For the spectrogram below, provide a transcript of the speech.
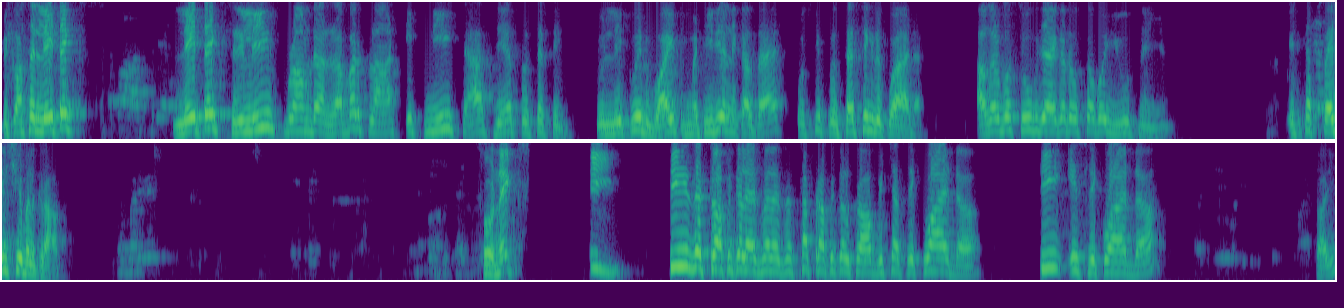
because the latex latex released from the rubber plant it needs as their processing जो liquid white material निकलता है उसकी processing required है अगर वो सूख जाएगा तो उसका कोई यूज़ नहीं है। It's a perishable crop so next tea tea is a tropical as well as a sub tropical crop which as required tea is required sorry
